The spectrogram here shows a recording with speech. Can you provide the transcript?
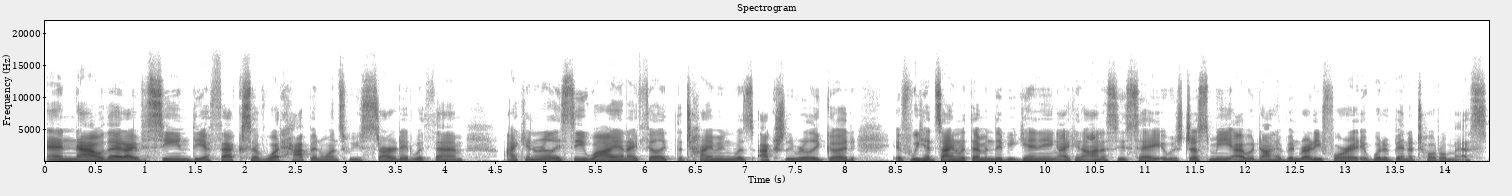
And now that I've seen the effects of what happened once we started with them I can really see why. And I feel like the timing was actually really good. If we had signed with them in the beginning I can honestly say it was just me. I would not have been ready for it. It would have been a total mess.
